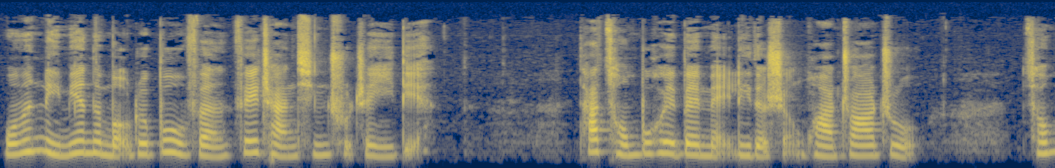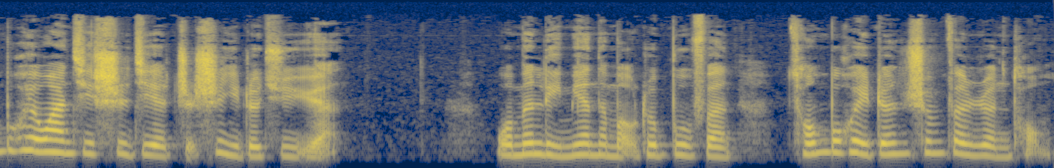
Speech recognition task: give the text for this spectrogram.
我们里面的某个部分非常清楚这一点，它从不会被美丽的神话抓住，从不会忘记世界只是一个剧院。我们里面的某个部分从不会跟身份认同，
